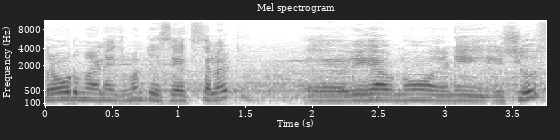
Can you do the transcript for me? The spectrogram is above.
crowd management is excellent we have no any issues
